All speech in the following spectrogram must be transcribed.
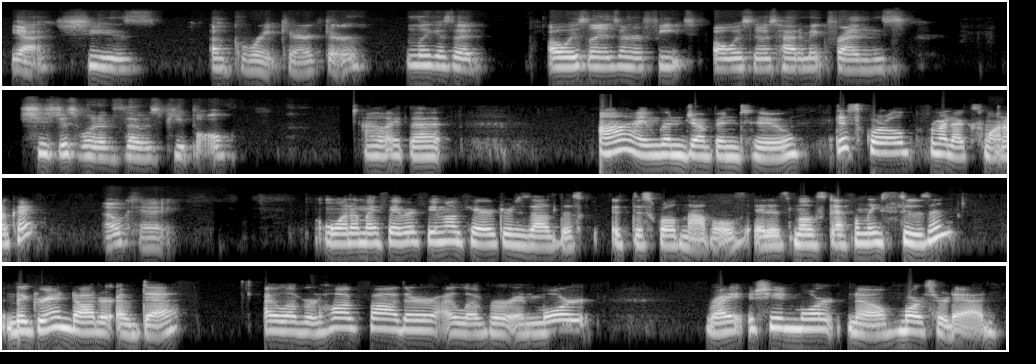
Yeah, she's a great character like I said, always lands on her feet, always knows how to make friends. She's just one of those people. I like that. I'm going to jump into Discworld for my next one, okay? Okay. One of my favorite female characters is out of this Discworld novels. It is most definitely Susan, the granddaughter of Death. I love her in Hogfather. I love her in Mort. Right? Is she in Mort? No, Mort's her dad.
